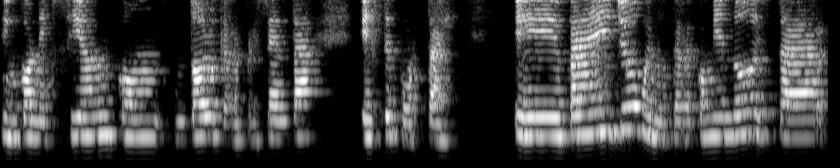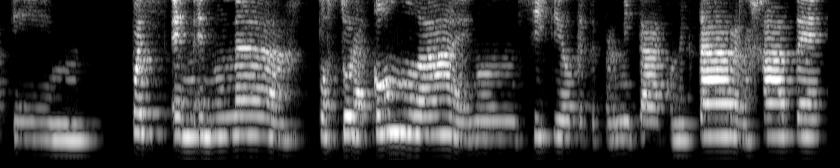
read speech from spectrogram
en conexión con, todo lo que representa este portal. Eh, para ello, bueno, te recomiendo estar em, pues en, una postura cómoda, en un sitio que te permita conectar, relajarte,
